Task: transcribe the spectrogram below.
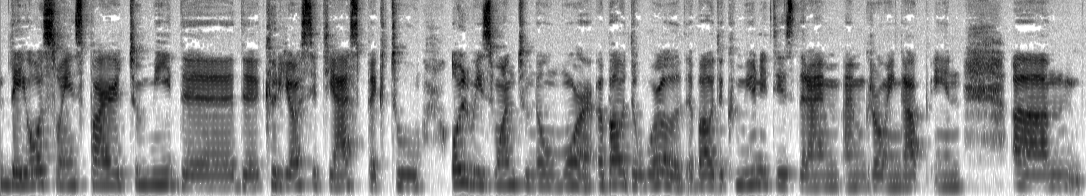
they also inspired to me the the curiosity aspect to always want to know more about the world, about the communities that I'm I'm growing up in. Um,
